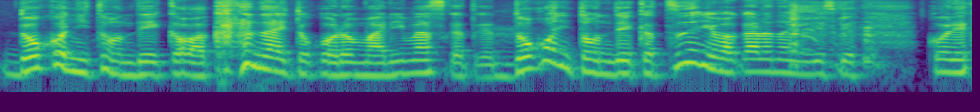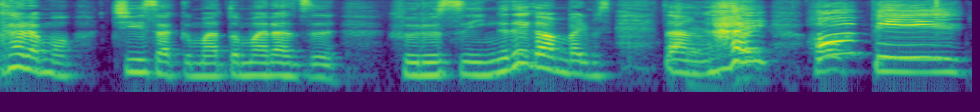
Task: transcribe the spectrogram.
どこに飛んでいくかわからないところもありますかとか、どこに飛んでいくか常にわからないんですけど、これからも小さくまとまらず、フルスイングで頑張ります。さんはい、ホッピー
